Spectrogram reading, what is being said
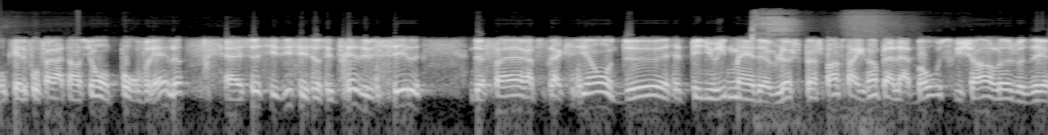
auxquelles il faut faire attention pour vrai. Là. ceci dit, c'est ça, c'est très difficile de faire abstraction de cette pénurie de main-d'œuvre. je, pense par exemple à la Beauce, Richard, là, je veux dire,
